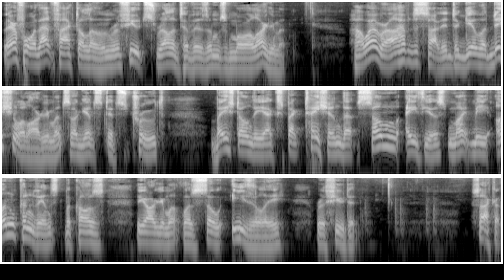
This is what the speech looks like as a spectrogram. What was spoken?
Therefore, that fact alone refutes relativism's moral argument. However, I have decided to give additional arguments against its truth based on the expectation that some atheists might be unconvinced because the argument was so easily refuted. Second,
